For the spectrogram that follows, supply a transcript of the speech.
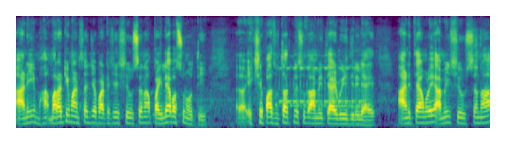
आणि महा मराठी माणसांच्या पाठीशी शिवसेना पहिल्यापासून होती. एकशे पाच हुतात्मेसुद्धा आम्ही त्यावेळी दिलेले आहेत. आणि त्यामुळे आम्ही शिवसेना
